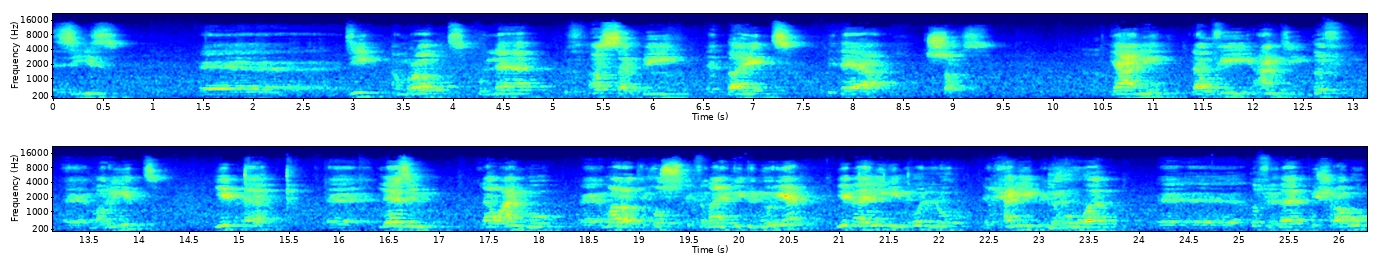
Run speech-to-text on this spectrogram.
disease دي أمراض كلها بتتأثر بال diet بتاع الشخص. يعني لو في عندي طفل آه، مريض يبقى آه، لازم لو عنده آه، مرض يخص ال phenylketonuria يبقى هنيجي نقول له الحليب اللي هو الطفل ده بيشربه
